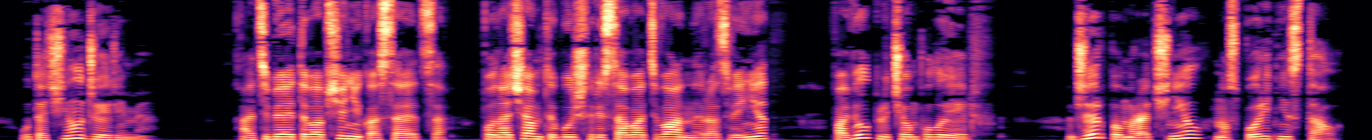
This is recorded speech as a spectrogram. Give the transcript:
— уточнил Джереми. «А тебя это вообще не касается. По ночам ты будешь рисовать ванны, разве нет?» — повел плечом полуэльф. Джер помрачнел, но спорить не стал.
